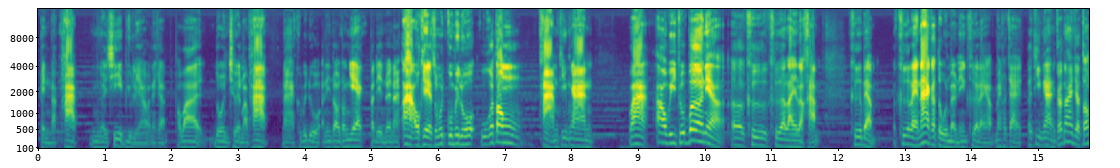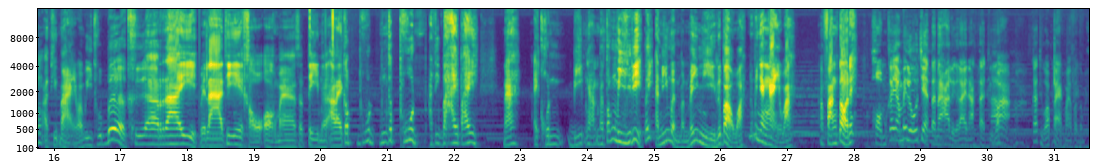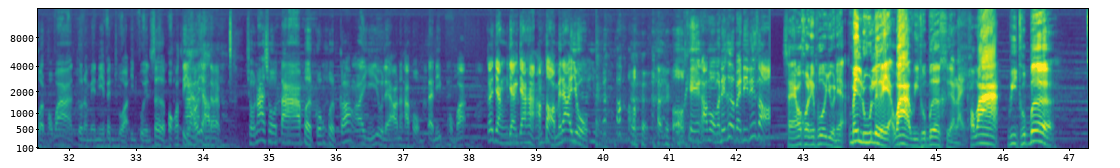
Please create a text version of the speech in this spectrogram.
เป็นนักพากมืออาชีพอยู่แล้วนะครับ เพราะว่าโดนเชิญมาพากนะคุณไปดู อันนี้เราต้องแยกประเด็นด้วยนะ อ่าโอเค สมมติกูไม่รู้ กูก็ต้องถามทีมงานว่า เอาวีทูเบอร์เนี่ย เออ คือ คืออะไรเหรอครับ คือแบบคืออะไรหน้าการ์ตูนแบบนี้คืออะไรครับ ไม่เข้าใจ แล้วทีมงานก็น่าจะต้องอธิบายว่าวีทูเบอร์คืออะไร เวลาที่เขาออกมาสตรีมหรืออะไรก็พูดมึงก็พูดอธิบายไปนะ ไอคนบีบงานมันต้องมีดิ เฮ้ย อันนี้เหมือนมันไม่มีหรือเปล่าวะหรือมันยังไงวะเอาฟังต่อดิ ผมก็ยังไม่รู้เจตนาหรืออะไรนะ แต่ถือว่า ก็ถือว่าแปลกใหม่พอสมควรเพราะว่าทัวร์นาเมนต์นี้เป็นทัวร์อินฟลูเอนเซอร์ปกติอ่าเขาอยากครับจะแบบโชว์หน้าโชว์ตาเปิดกล้องเปิดกล้องอะไรอย่างนี้อยู่แล้วนะครับผมแต่นี่ผมว่าก็ยังยังยังหาคำตอบไม่ได้อยู่ โอเคครับผมอันนี้คือเป็นดีที่สองแสดงว่าคนที่พูดอยู่เนี่ยไม่รู้เลยอะว่า VTuber คืออะไร เพราะว่า VTuber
